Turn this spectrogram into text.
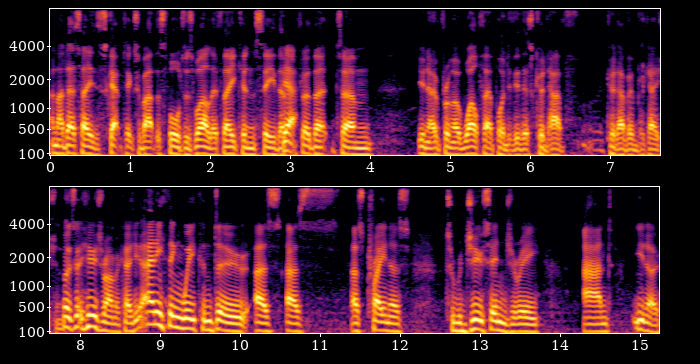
And I dare say the sceptics about the sport as well, if they can see that, Yeah. that um, you know, from a welfare point of view, this could have could have implications. But it's got huge ramifications. Anything we can do as as as trainers to reduce injury, and you know,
